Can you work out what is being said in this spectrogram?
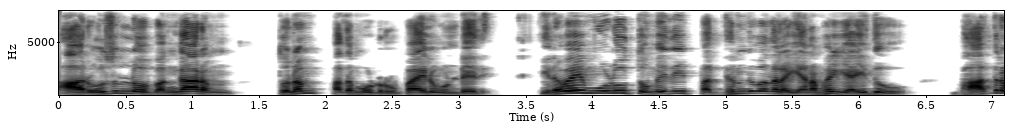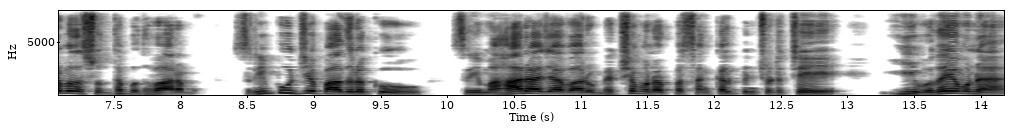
ఆ రోజుల్లో బంగారం తులం పదమూడు రూపాయలు ఉండేది. ఇరవై మూడు తొమ్మిది పద్దెనిమిది వందల ఎనభై ఐదు భాద్రపద శుద్ధ బుధవారం. శ్రీ పూజ్యపాదులకు శ్రీ మహారాజా వారు భిక్షమునర్ప సంకల్పించుటచే ఈ ఉదయమున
